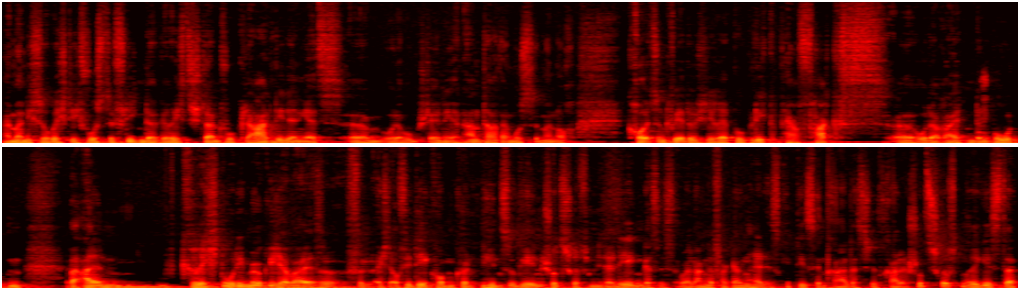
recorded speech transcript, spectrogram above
weil man nicht so richtig wusste, fliegender Gerichtsstand, wo klagen die denn jetzt ähm, oder wo stellen die ihren Antrag, da musste man noch kreuz und quer durch die Republik per Fax äh, oder reitenden Booten bei allen Gerichten, wo die möglicherweise vielleicht auf die Idee kommen könnten, hinzugehen, Schutzschriften hinterlegen. Das ist aber lange Vergangenheit. Es gibt die zentrale, das zentrale Schutzschriftenregister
